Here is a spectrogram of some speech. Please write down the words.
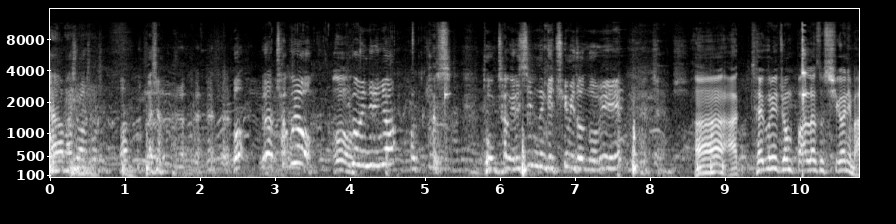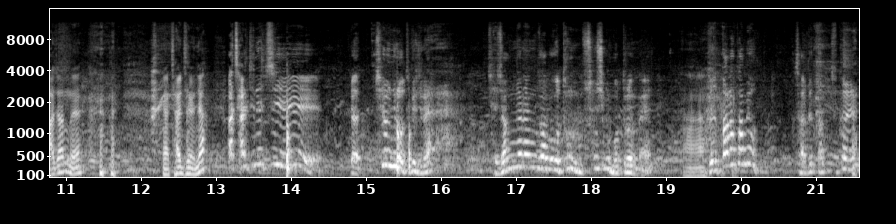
야 마셔 마셔 마셔 어 마셔 어? 야 차구 형 이거 웬일이냐? 어, 아이씨, 동창회를 씹는 게 취미던 놈이 아, 아 퇴근이 좀 빨라서 시간이 맞았네. 야 잘 지냈냐? 아 잘 지냈지 야 채연이는 어떻게 지내? 재작년엔 가 보고 통 소식을 못 들었네 아 야 따랐다며? 잘됐다 축하해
